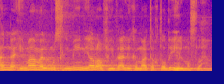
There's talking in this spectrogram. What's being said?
أن إمام المسلمين يرى في ذلك ما تقتضيه المصلحة.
